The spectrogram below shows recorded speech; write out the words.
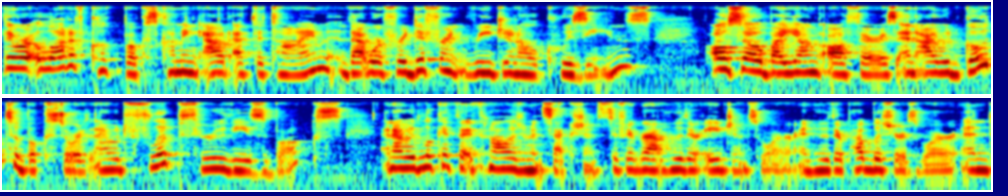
There were a lot of cookbooks coming out at the time that were for different regional cuisines, also by young authors. And I would go to bookstores and I would flip through these books and I would look at the acknowledgement sections to figure out who their agents were and who their publishers were. And,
